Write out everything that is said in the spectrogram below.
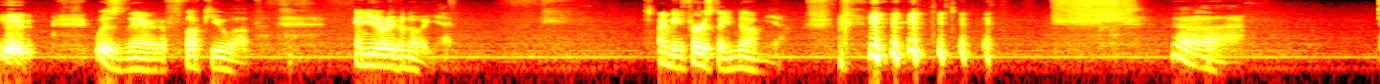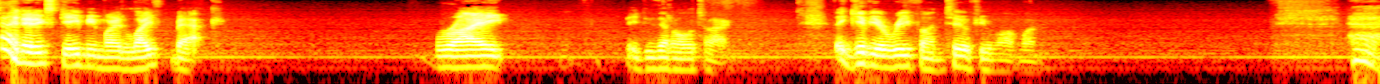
was there to fuck you up. And you don't even know it yet. I mean, first they numb you. uh, gave me my life back. Right. They do that all the time. They give you a refund too if you want one.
